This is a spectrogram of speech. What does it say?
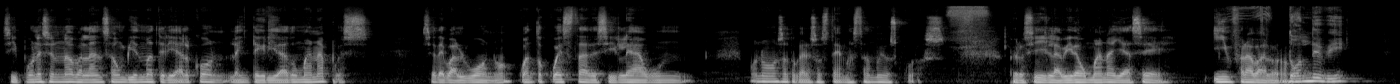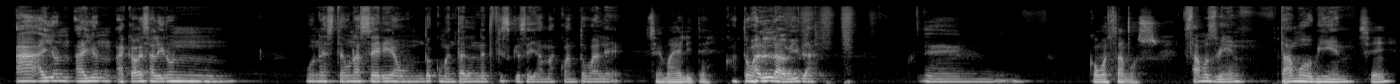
si pones en una balanza un bien material con la integridad humana, pues se devaluó, ¿no? ¿Cuánto cuesta decirle a un... Bueno, vamos a tocar esos temas, están muy oscuros. Pero sí, la vida humana ya se infravaloró. ¿Dónde vi? Ah, hay un, hay un, acaba de salir un, un, este, una serie, un documental en Netflix que se llama ¿Cuánto vale, Se llama élite. cuánto vale la vida? Em, ¿Cómo estamos? estamos bien, estamos bien. ¿Sí?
